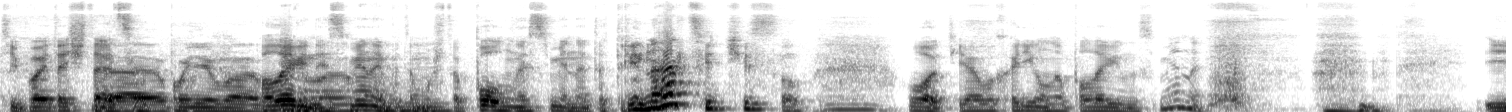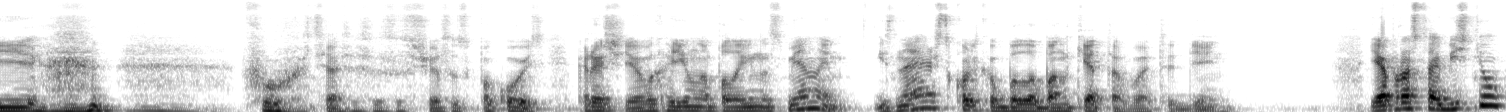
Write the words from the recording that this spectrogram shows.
Типа, это считается половиной смены, потому что полная смена это 13 часов. Вот, я выходил на половину смены, и... Фу, сейчас, сейчас успокоюсь. Короче, я выходил на половину смены, и знаешь, сколько было банкетов в этот день? Я просто объясню.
